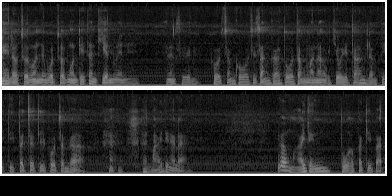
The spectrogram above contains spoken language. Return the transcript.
นี่เราสวดมนต์บทสวดมนต์ที่ท่านเขียนไว้นะหนังสือนะโพสังโฆจิสังขาโตธรรมานังวิโยยถาลัมปิติปัจจติโพสังฆาหมายถึงอะไร ก็หมายถึงตัวปฏิบัติ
